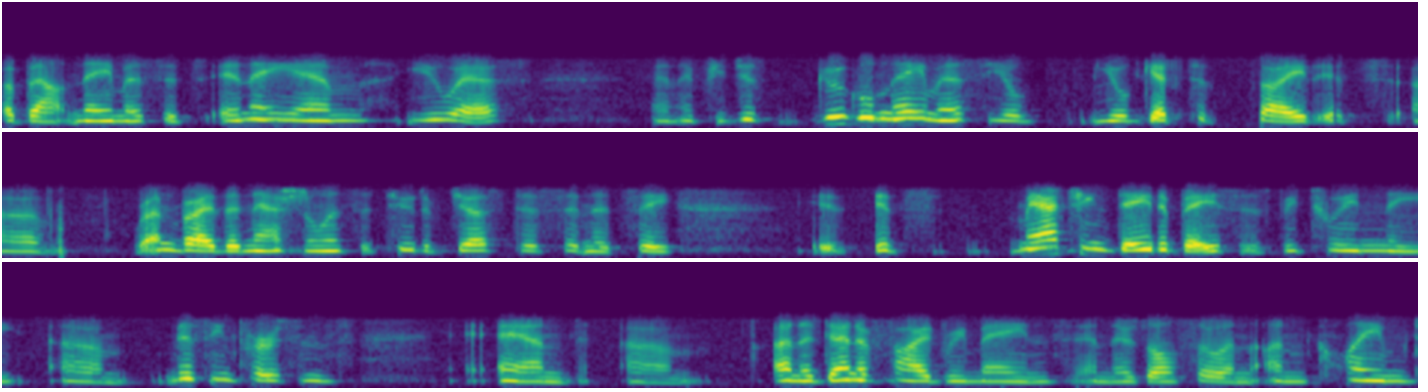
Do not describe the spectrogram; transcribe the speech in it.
about NamUs. It's N-A-M-U-S, and if you just Google NamUs, you'll you'll get to the site. It's um, run by the National Institute of Justice, and it's a it, it's matching databases between the um, missing persons and um, unidentified remains, and there's also an unclaimed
